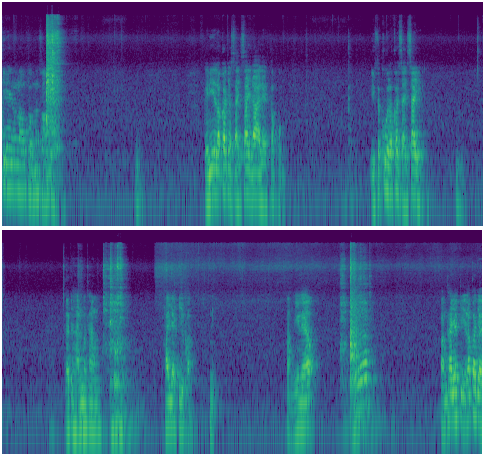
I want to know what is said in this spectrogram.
ธิตให้น้องๆชมทั้งสองอย่างตัวนี้เราก็จะใส่ไส้ได้เลยครับผม อีกสักครู่แล้วก็ใส่ไส้ เราจะหันมาทางทายากิก่อน นี่ ฝั่งนี้แล้วปึ๊บฝั่งทายากิเราก็จะ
